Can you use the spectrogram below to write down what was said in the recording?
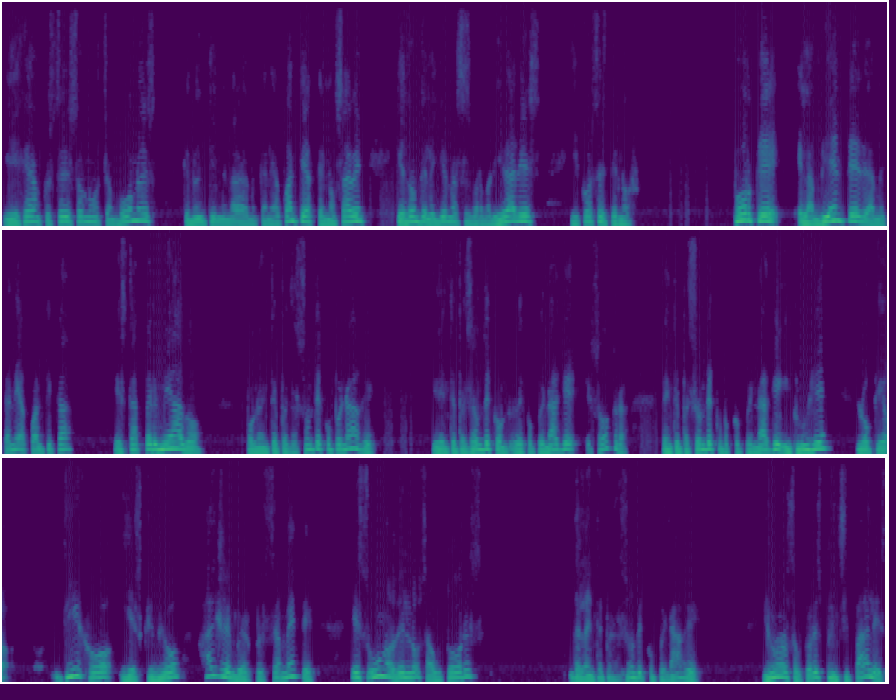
y dijeran que ustedes son unos chambones, que no entienden nada de mecánica cuántica, que no saben que dónde leyeron esas barbaridades y cosas de tenor. Porque el ambiente de la mecánica cuántica está permeado por la interpretación de Copenhague. Y la interpretación de, de Copenhague es otra. La interpretación de Copenhague incluye lo que dijo y escribió Heisenberg, precisamente. Es uno de los autores de la interpretación de Copenhague y uno de los autores principales.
